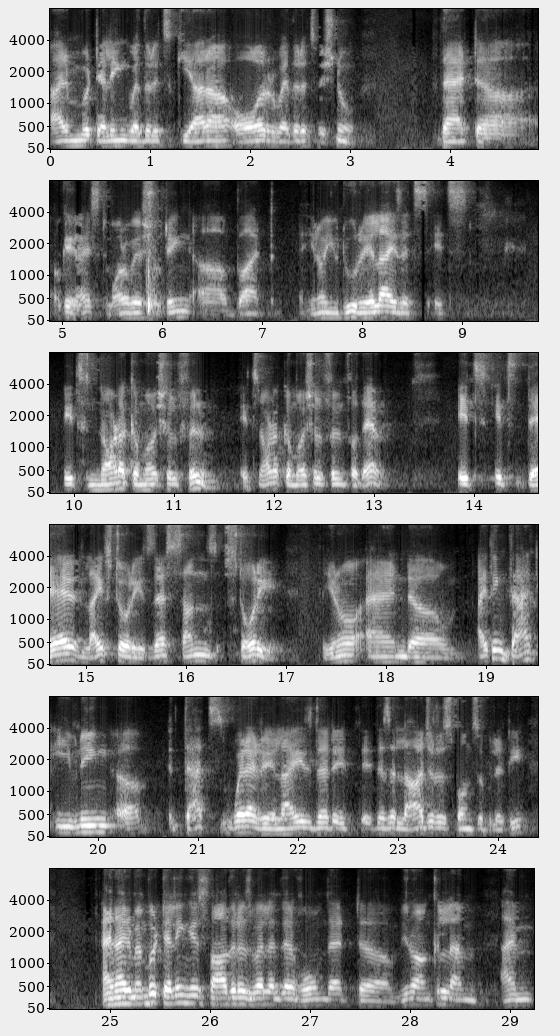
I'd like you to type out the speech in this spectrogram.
I remember telling whether it's Kiara or whether it's Vishnu that uh, okay, guys, tomorrow we're shooting, uh, but you know you do realize it's it's it's not a commercial film. It's not a commercial film for them. It's it's their life story. It's their son's story, you know. And um, I think that evening, uh, that's where I realized that it, it, there's a larger responsibility. And I remember telling his father as well at their home that uh, you know, Uncle, I'm I'm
